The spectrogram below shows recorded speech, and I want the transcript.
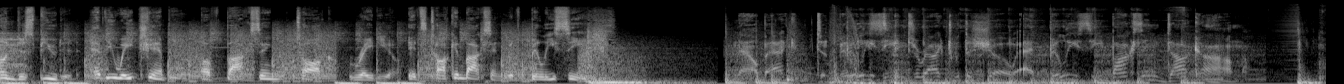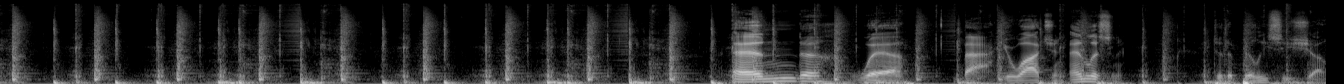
undisputed heavyweight champion of Boxing Talk Radio. It's Talking Boxing with Billy C. Now back to Billy C. Interact with the show at BillyCBoxing.com. And uh, we're back. You're watching and listening to the Billy C Show.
